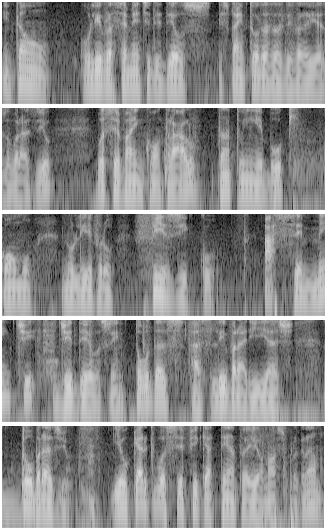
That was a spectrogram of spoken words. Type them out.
Então, o livro A Semente de Deus está em todas as livrarias do Brasil. Você vai encontrá-lo tanto em e-book como no livro físico. A Semente de Deus em todas as livrarias do Brasil. E eu quero que você fique atento aí ao nosso programa,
